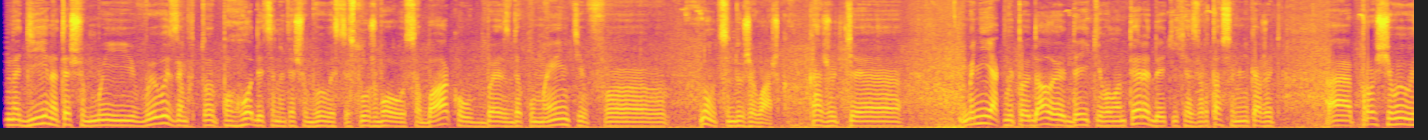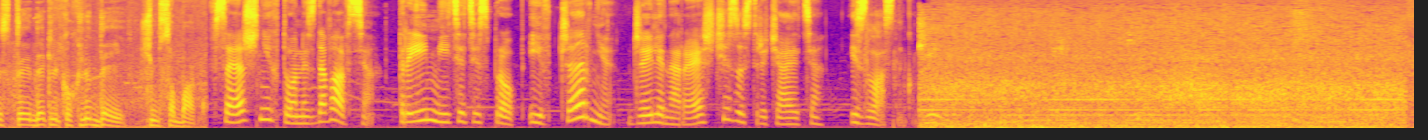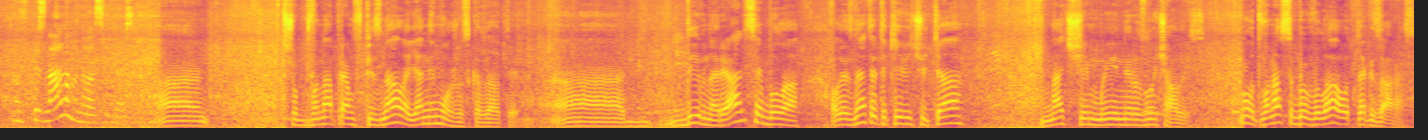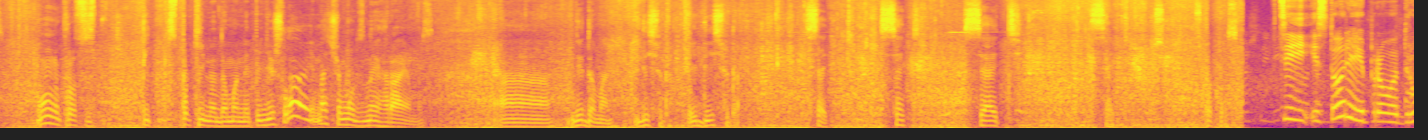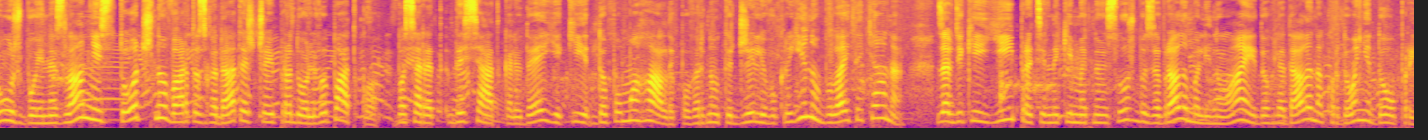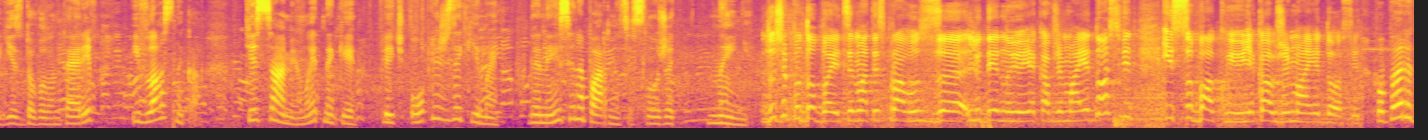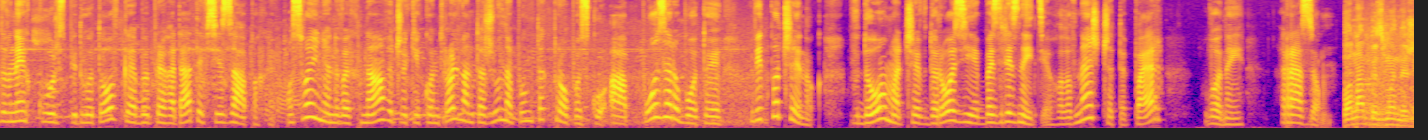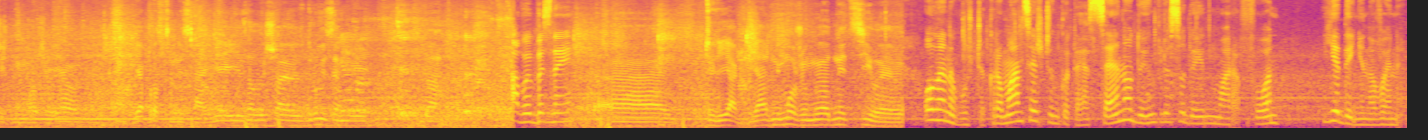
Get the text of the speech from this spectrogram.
Надії на те, щоб ми її вивеземо, хто погодиться на те, щоб вивезти службову собаку без документів. е, Ну, це дуже важко. Кажуть, е, мені як відповідали деякі волонтери, до яких я звертався, мені кажуть, е, проще вивезти декількох людей, чим собаку. Все ж ніхто не здавався. Три місяці спроб, і в червні Джилі нарешті зустрічається із власником. Впізнали мене вас одразу? А, щоб вона прям впізнала, я не можу сказати. А, дивна реакція була, але знаєте, таке відчуття, наче ми не розлучались. Ну, от вона себе вела от як зараз. Ну, просто спокійно до мене підійшла, і наче ми от з нею граємось. А, іди до мене, іди сюди, іди сюди. Сядь, сядь, сядь, сядь. Успокойся. В цій історії про дружбу і незламність точно варто згадати ще й про долю випадку. Бо серед десятка людей, які допомагали повернути Джилі в Україну, була й Тетяна. Завдяки їй працівники митної служби забрали Малінуа і доглядали на кордоні до приїзду волонтерів і власника. Ті самі митники, пліч опліч з якими Денис і напарниці служать нині. Дуже подобається мати справу з людиною, яка вже має досвід, і з собакою, яка вже має досвід. Попереду в них курс підготовки, аби пригадати всі запахи, освоєння нових навичок і контроль вантажу на пунктах пропуску. А поза роботою відпочинок вдома чи в дорозі без різниці. Головне, що тепер вони разом. Вона без мене жити не може. Я, я просто не знаю. Я її залишаю з друзями. Да. А ви без неї? Е, як? Я ж не можу, ми одне ціле. Олена Гущик, Роман Сищенко, ТСН 1+,1, Марафон. Єдині новини.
